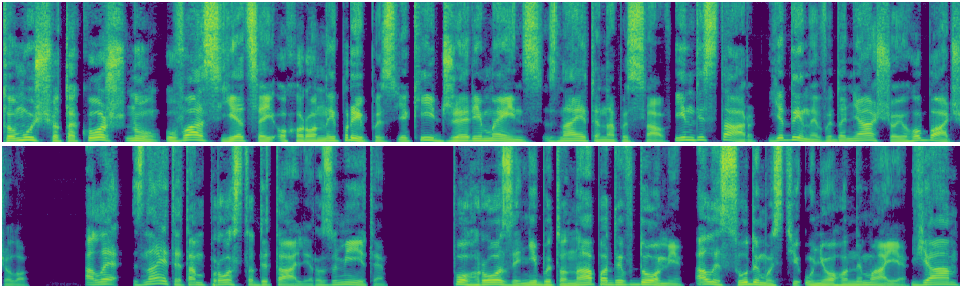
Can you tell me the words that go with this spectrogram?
Тому що також, ну, у вас є цей охоронний припис, який Джері Мейнс, знаєте, написав. Індістар єдине видання, що його бачило. Але знаєте, там просто деталі, розумієте? Погрози, нібито напади в домі, але судимості у нього немає. Я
